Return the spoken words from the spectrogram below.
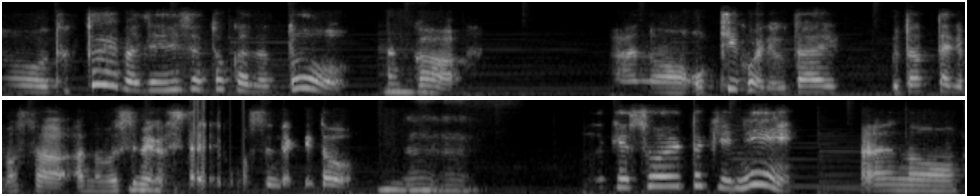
そう例えば電車とかだとなんか、うん、あの大きい声で歌い歌ったりもさあの娘がしたりとかもするんだけど、うん。うんうん、そういう時にあの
